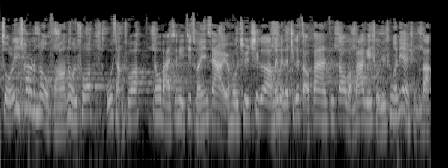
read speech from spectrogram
走了一圈都没有房。那我就说，我想说，那我把行李寄存一下，然后去吃个美美的吃个早饭，就到网吧给手机充个电什么的。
